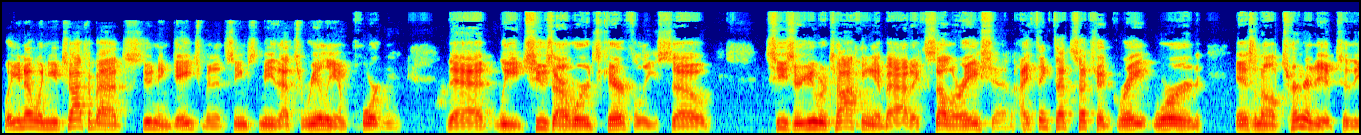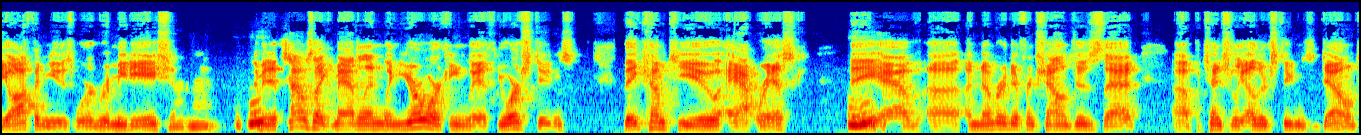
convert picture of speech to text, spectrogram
Well, you know, when you talk about student engagement, it seems to me that's really important that we choose our words carefully. So, Caesar, you were talking about acceleration. I think that's such a great word as an alternative to the often used word remediation. Mm-hmm. I mean, it sounds like, Madeline, when you're working with your students, they come to you at risk. They mm-hmm. have uh, a number of different challenges that uh, potentially other students don't.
